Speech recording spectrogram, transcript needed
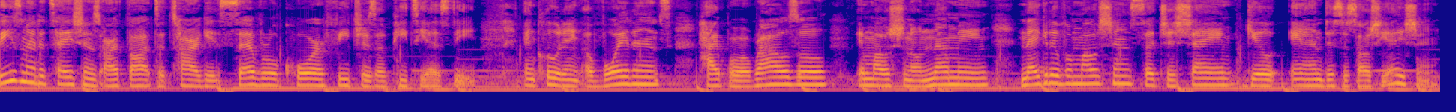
These meditations are thought to target several core features of PTSD, including avoidance, hyperarousal, emotional numbing, negative emotions such as shame, guilt, and disassociation.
